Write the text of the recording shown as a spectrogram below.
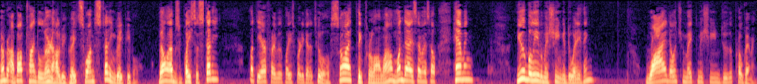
Remember, I'm about trying to learn how to be great, so I'm studying great people. Bell Labs is a place to study, but the airframe is a place where to get a tool. So I think for a long while. And one day I said to myself, Hamming, you believe a machine can do anything. Why don't you make the machine do the programming?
